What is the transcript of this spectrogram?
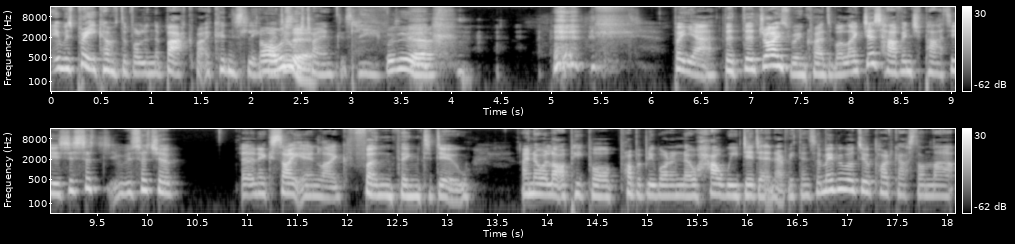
It was pretty comfortable in the back, but I couldn't sleep. Oh, I'd was always it? try and sleep. Was it? Yeah. But yeah, the the drives were incredible. Like just having chapati is just such it was such a an exciting like fun thing to do. I know a lot of people probably want to know how we did it and everything. So maybe we'll do a podcast on that.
